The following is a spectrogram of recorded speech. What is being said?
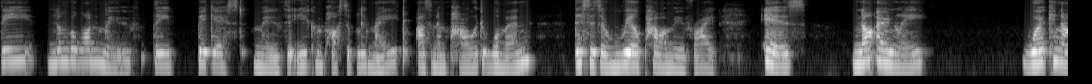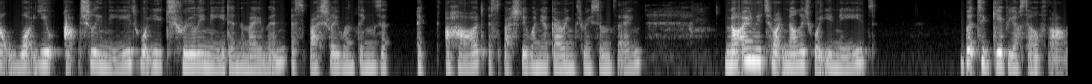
the number one move, the biggest move that you can possibly make as an empowered woman, this is a real power move, right? Is not only working out what you actually need, what you truly need in the moment, especially when things are, are hard, especially when you're going through something, not only to acknowledge what you need, but to give yourself that.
